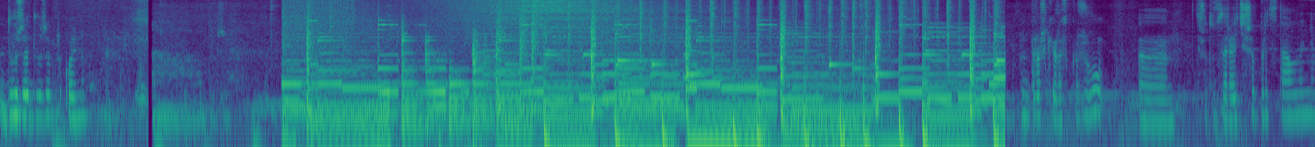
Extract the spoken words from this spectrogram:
Дуже-дуже прикольно. Трошки розкажу, е, що тут за речі ще представлені.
